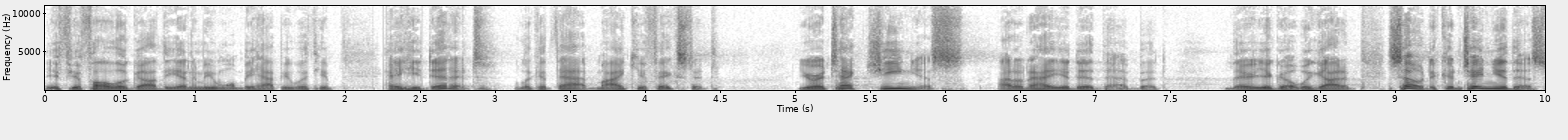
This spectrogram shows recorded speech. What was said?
if you follow God, the enemy won't be happy with you? Hey, he did it. Look at that. Mike, you fixed it. You're a tech genius. I don't know how you did that, but there you go. We got it. So, to continue this,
